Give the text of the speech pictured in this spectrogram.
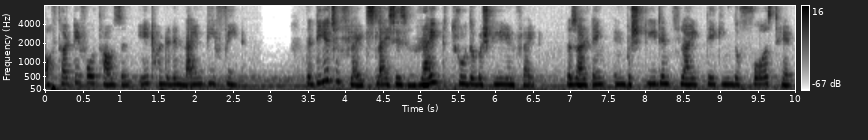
of 34,890 feet, the DHL flight slices right through the Bashkirian flight, resulting in Bashkirian flight taking the first hit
